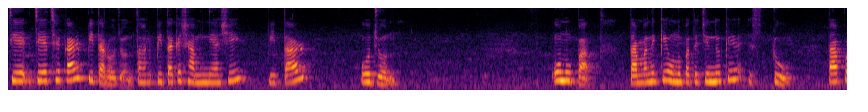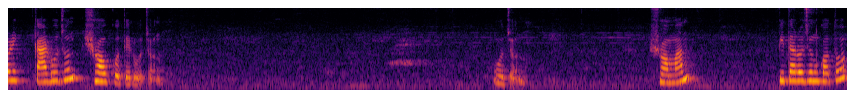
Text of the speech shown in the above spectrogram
চেয়ে- চেয়েছে কার? পিতার ওজন। তাহলে পিতাকে সামনে আসি। পিতার ওজন। অনুপাত, তার মানে কি? অনুপাতের চিহ্নকে টু তারপরে কার ওজন? শওকতের ওজন। ওজন। সমান পিতার ওজন কত?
